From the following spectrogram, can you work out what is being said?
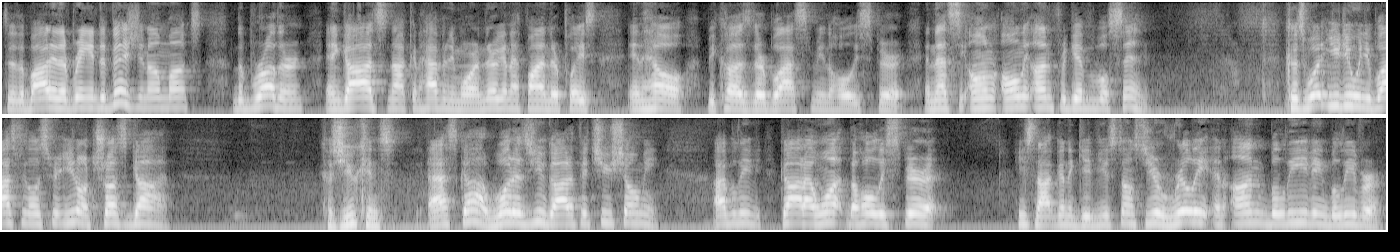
to the body, they're bringing division amongst the brethren, and God's not going to have anymore, and they're going to find their place in hell because they're blaspheming the Holy Spirit. And that's the on, only unforgivable sin. Because what you do when you blaspheme the Holy Spirit, you don't trust God. Because you can ask God, What is you, God? If it's you, show me. I believe, God, I want the Holy Spirit. He's not going to give you stones. So you're really an unbelieving believer.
